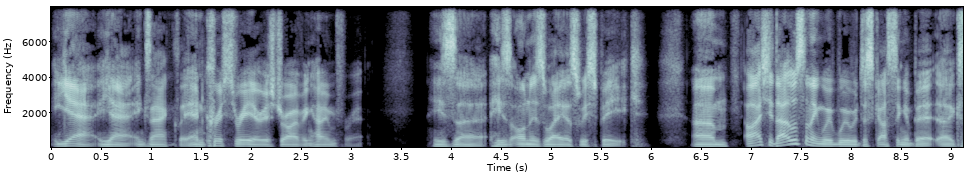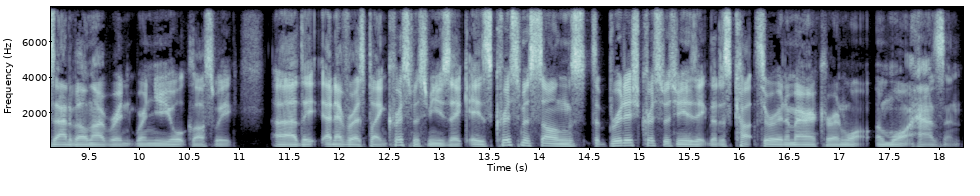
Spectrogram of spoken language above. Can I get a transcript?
Yeah, yeah, exactly. And Chris Rea is driving home for it. He's uh he's on his way as we speak. Um, oh, actually, that was something we, we were discussing a bit because Annabelle and I were in were in New York last week. Uh, the, and everyone's playing Christmas music. Is Christmas songs the British Christmas music that has cut through in America and what and what hasn't?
